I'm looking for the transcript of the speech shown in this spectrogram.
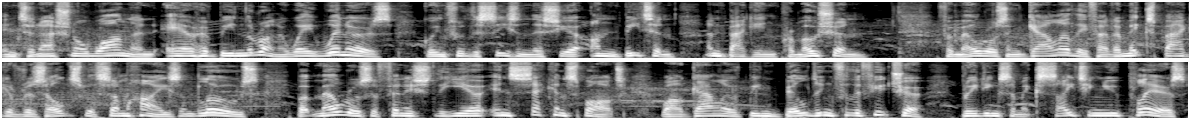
International 1 and Ayr have been the runaway winners, going through the season this year unbeaten and bagging promotion. For Melrose and Gala, they've had a mixed bag of results with some highs and lows, but Melrose have finished the year in second spot, while Gala have been building for the future, breeding some exciting new players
